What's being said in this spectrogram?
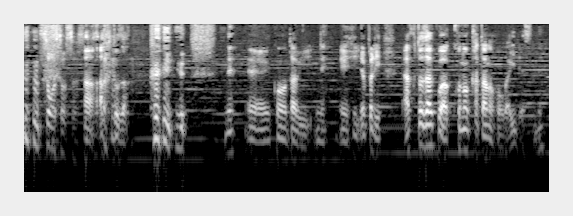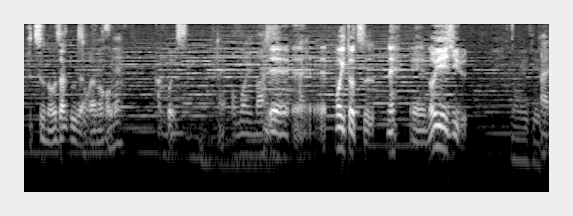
っていう。そうそうそうそうあ、アクトザク。ね、えーこの度ね、えーやっぱりアクトザクはこの型の方がいいですね。普通のザク型の方がかっ。こいいです。思います。で、えーもう一つ、ね、えーノイエジール。ノイジールはい。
